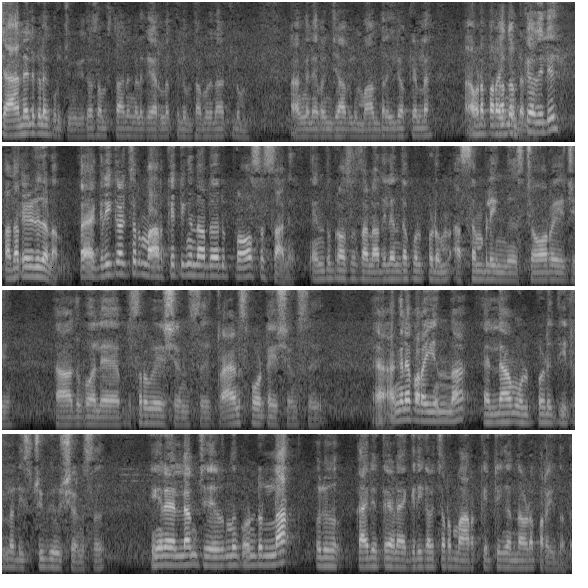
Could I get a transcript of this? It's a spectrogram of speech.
ചാനലുകളെ കുറിച്ചും വിവിധ സംസ്ഥാനങ്ങൾ കേരളത്തിലും തമിഴ്നാട്ടിലും അങ്ങനെ പഞ്ചാബിലും ആന്ധ്രയിലും ഒക്കെയുള്ള അവിടെ പറയുന്നതൊക്കെ അതിൽ അത് എഴുതണം. ഇപ്പൊ അഗ്രികൾച്ചർ മാർക്കറ്റിംഗ് എന്ന് പറഞ്ഞ ഒരു പ്രോസസ്സാണ് എന്ത് പ്രോസസ്സാണ് അതിലെന്തൊക്കെ ഉൾപ്പെടും? അസംബ്ലിങ് സ്റ്റോറേജ് അതുപോലെ പ്രിസർവേഷൻസ് ട്രാൻസ്പോർട്ടേഷൻസ് അങ്ങനെ പറയുന്ന എല്ലാം ഉൾപ്പെടുത്തിയിട്ടുള്ള ഡിസ്ട്രിബ്യൂഷൻസ് ഇങ്ങനെയെല്ലാം ചേർന്ന് കൊണ്ടുള്ള ഒരു കാര്യത്തെയാണ് അഗ്രികൾച്ചർ മാർക്കറ്റിംഗ് എന്നവിടെ പറയുന്നത്.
